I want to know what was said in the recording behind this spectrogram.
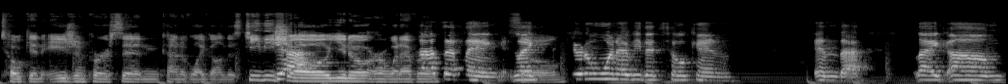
Token Asian person kind of like on this TV yeah. show, you know, or whatever. That's the thing. So, like you don't want to be the token in that. Like um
